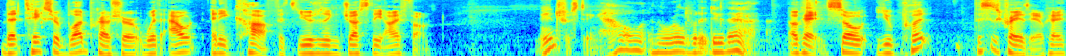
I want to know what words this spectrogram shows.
that takes your blood pressure without any cuff. It's using just the iPhone. Interesting. How in the world would it do that? Okay, so you put this is crazy. Okay,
